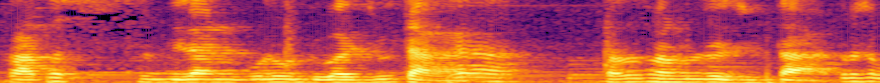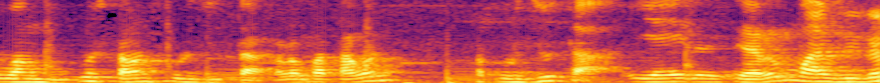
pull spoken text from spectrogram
192 juta kan Heeh. 192 juta terus uang buku setahun 10 juta kalau 4 tahun 40 juta Iya itu. ya rumah sih itu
